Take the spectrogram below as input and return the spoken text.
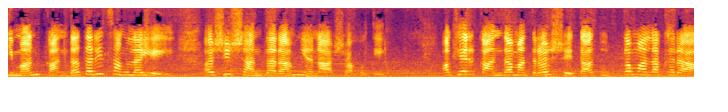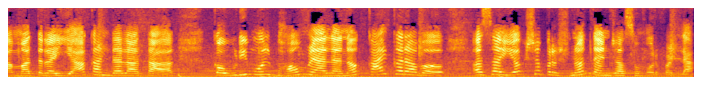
किमान कांदा तरी चांगला येईल अशी शांताराम यांना आशा होती. अखेर कांदा मात्र शेतात उत्तम आला खरा मात्र या कांद्याला आता कवडीमोल भाव मिळाल्यानं काय करावं असा यक्ष प्रश्न त्यांच्यासमोर पडला.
